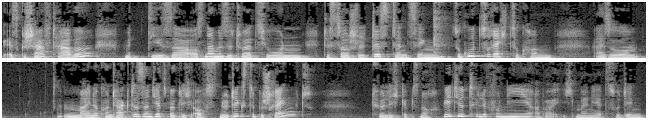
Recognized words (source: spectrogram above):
es geschafft habe, mit dieser Ausnahmesituation des Social Distancing so gut zurechtzukommen. Also meine Kontakte sind jetzt wirklich aufs Nötigste beschränkt. Natürlich gibt's noch Videotelefonie, aber ich meine jetzt so den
